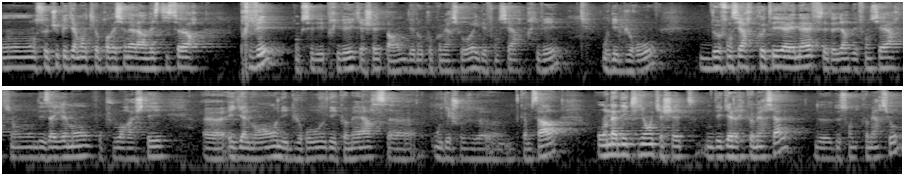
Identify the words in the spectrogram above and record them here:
On s'occupe également de clients professionnels investisseurs privés, donc c'est des privés qui achètent par exemple des locaux commerciaux avec des foncières privées ou des bureaux, de foncières cotées ANF, c'est-à-dire des foncières qui ont des agréments pour pouvoir acheter euh, également des bureaux, des commerces ou des choses comme ça. On a des clients qui achètent des galeries commerciales, de, centres commerciaux.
